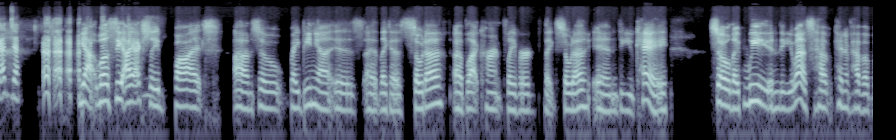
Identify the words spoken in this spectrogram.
"Gotcha." yeah. Well, see, I actually bought. Um, so Ribena is uh, like a soda, a black currant flavored like soda in the UK. So like we in the US have kind of have a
